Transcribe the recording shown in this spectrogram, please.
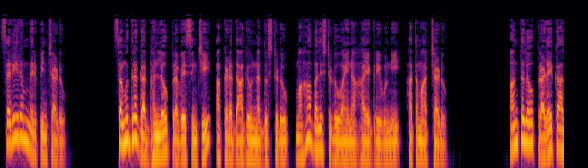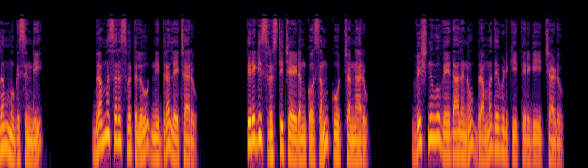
శరీరం మెరిపించాడు. సముద్ర గర్భంలో ప్రవేశించి అక్కడ దాగి ఉన్న దుష్టుడు మహాబలిష్ఠుడు అయిన హయగ్రీవుణ్ణి హతమార్చాడు. అంతలో ప్రళయకాలం ముగిసింది. బ్రహ్మసరస్వతులు నిద్ర లేచారు. తిరిగి సృష్టి చేయడం కోసం కూర్చొన్నారు. విష్ణువు వేదాలను బ్రహ్మదేవుడికి తిరిగి ఇచ్చాడు.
